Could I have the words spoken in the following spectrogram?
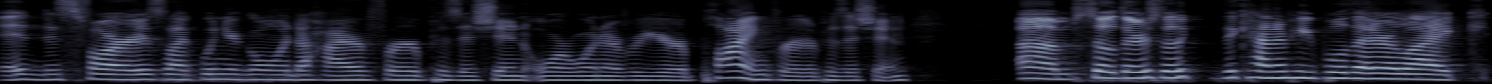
and as far as like when you're going to hire for a position or whenever you're applying for a position, um, so there's the, the kind of people that are like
